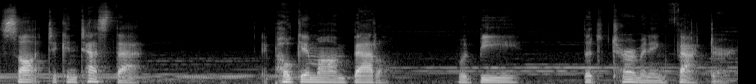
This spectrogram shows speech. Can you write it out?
sought to contest that, a Pokemon battle would be the determining factor.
